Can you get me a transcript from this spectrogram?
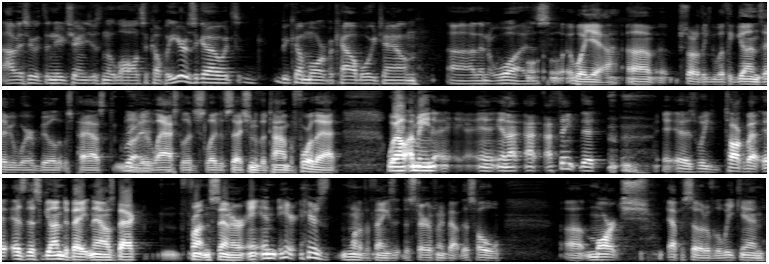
obviously with the new changes in the laws a couple years ago, it's become more of a cowboy town uh, than it was. Well, well yeah, uh, sort of the, with the guns everywhere bill that was passed right. the last legislative session of the time before that. Well, I mean, and, and I, I, think that as we talk about as this gun debate now is back front and center, and, and here, here's one of the things that disturbs me about this whole uh, March episode of the weekend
